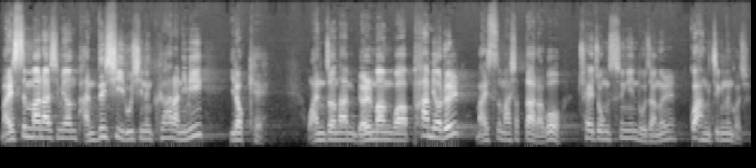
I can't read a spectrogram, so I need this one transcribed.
말씀만 하시면 반드시 이루시는 그 하나님이 이렇게 완전한 멸망과 파멸을 말씀하셨다라고 최종 승인 도장을 꽝 찍는 거죠.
